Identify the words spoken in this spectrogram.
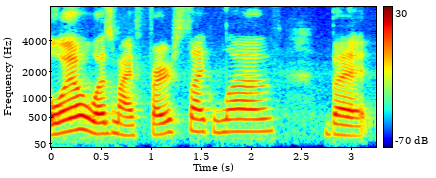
oil was my first like love, but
